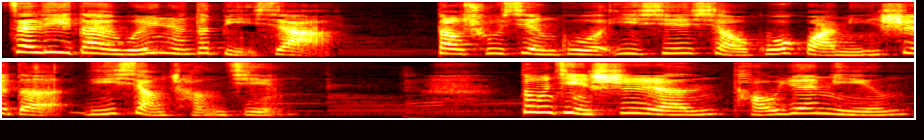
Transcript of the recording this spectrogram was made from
在历代文人的笔下，倒出现过一些小国寡民式的理想场景。东晋诗人陶渊明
